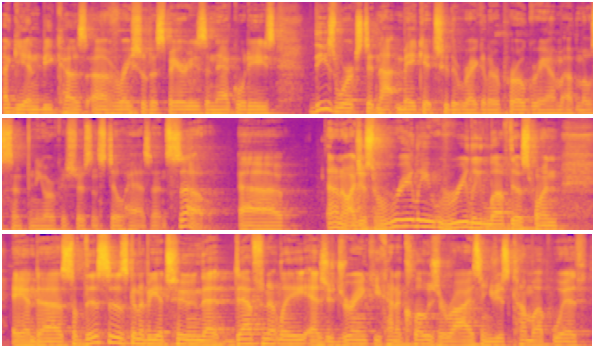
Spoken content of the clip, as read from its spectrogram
again, because of racial disparities and inequities, these works did not make it to the regular program of most symphony orchestras and still hasn't. So, uh, I don't know. I just really, really love this one. And uh, so this is going to be a tune that definitely, as you drink, you kind of close your eyes and you just come up with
